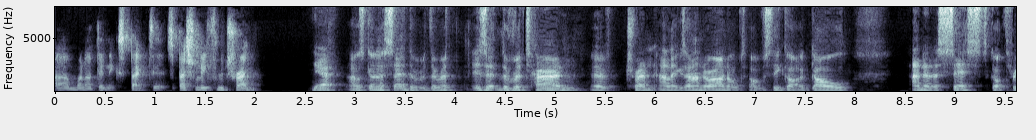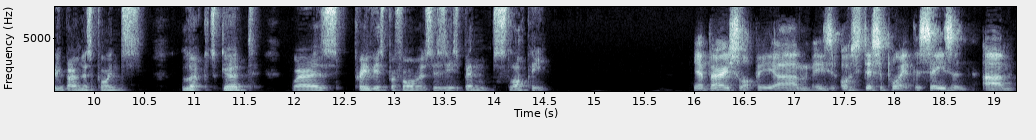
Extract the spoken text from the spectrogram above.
um, when I didn't expect it, especially from Trent. Yeah, I was going to say the, the is it the return of Trent Alexander Arnold? Obviously, got a goal and an assist, got three bonus points, looked good. Whereas previous performances, he's been sloppy. Yeah, very sloppy. Um, he's obviously disappointed this season. Um,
